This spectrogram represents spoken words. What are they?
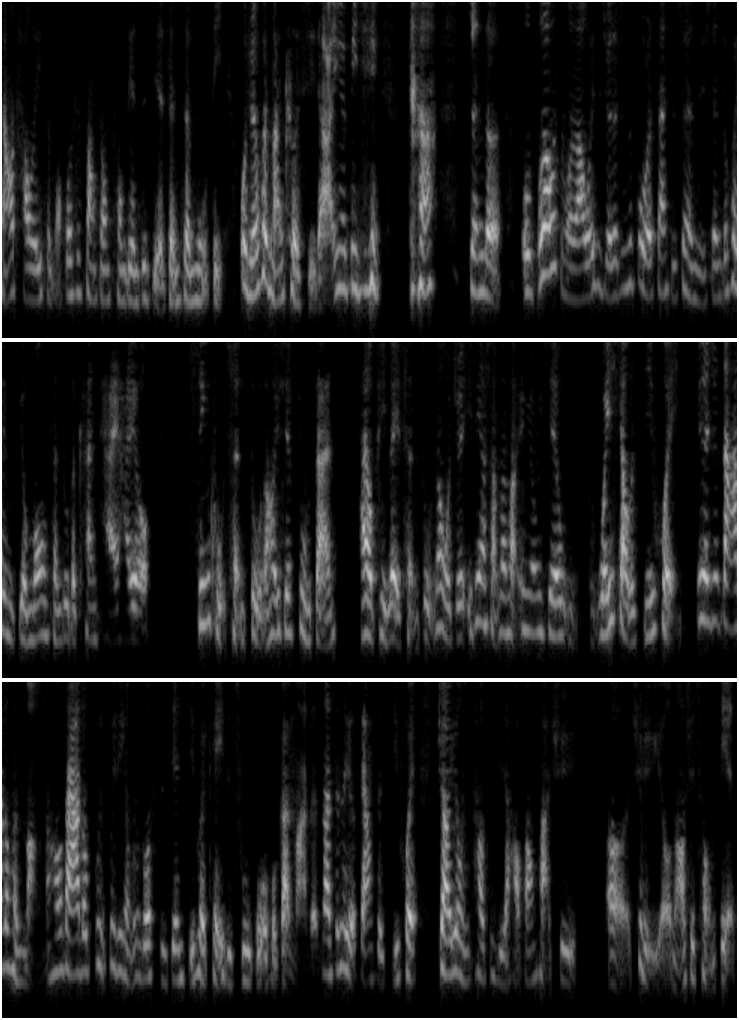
想要逃离什么，或是放松充电自己的真正目的。我觉得会蛮可惜的啊，因为毕竟 他真的。我不知道为什么啦，我一直觉得就是过了三十岁的女生都会有某种程度的看开，还有辛苦程度，然后一些负担，还有疲累程度。那我觉得一定要想办法运用一些微小的机会，因为就大家都很忙，然后大家都不不一定有那么多时间机会可以一直出国或干嘛的。那真的有这样子的机会，就要用一套自己的好方法去呃去旅游，然后去充电。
